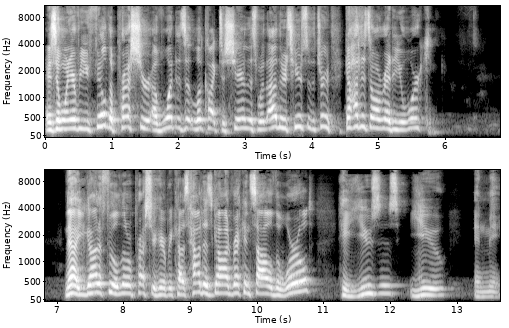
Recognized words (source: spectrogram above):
And so, whenever you feel the pressure of what does it look like to share this with others, here's the truth God is already working. Now, you got to feel a little pressure here because how does God reconcile the world? He uses you and me.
